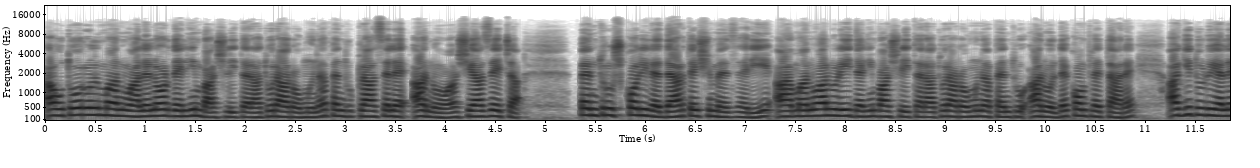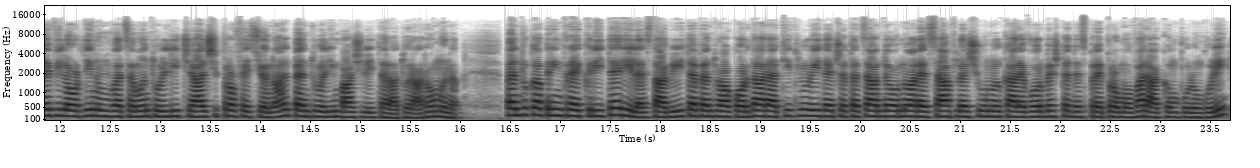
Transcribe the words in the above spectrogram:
autorul manualelor de limba și literatura română pentru clasele a 9 și a 10 -a pentru școlile de arte și mezerii, a manualului de limba și literatura română pentru anul de completare, a ghidului elevilor din învățământul liceal și profesional pentru limba și literatura română. Pentru că printre criteriile stabilite pentru acordarea titlului de cetățean de onoare se află și unul care vorbește despre promovarea Câmpul Lungului,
